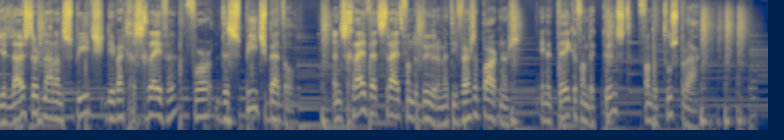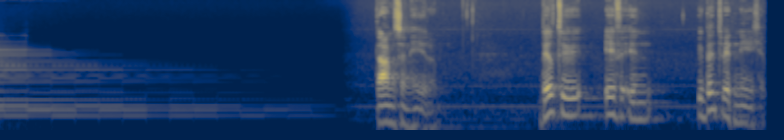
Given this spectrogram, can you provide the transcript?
Je luistert naar een speech die werd geschreven voor The Speech Battle. Een schrijfwedstrijd van de buren met diverse partners in het teken van de kunst van de toespraak. Dames en heren, beeld u even in, u bent weer negen.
